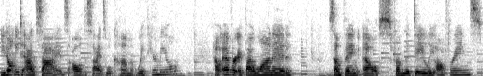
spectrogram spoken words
You don't need to add sides. All of the sides will come with your meal. However, if I wanted something else from the daily offerings,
